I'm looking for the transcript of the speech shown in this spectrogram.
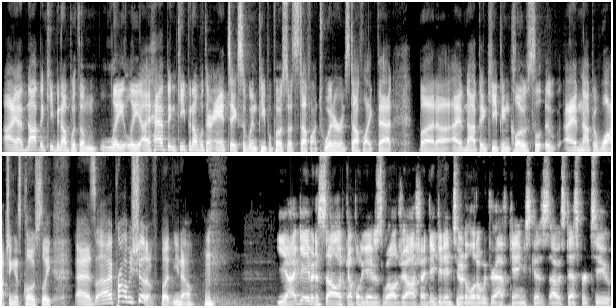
I have not been keeping up with them lately. I have been keeping up with their antics of when people post stuff on Twitter and stuff like that, but uh, I have not been keeping close. I have not been watching as closely as I probably should have. But you know. yeah, I gave it a solid couple of games as well, Josh. I did get into it a little with DraftKings because I was desperate to.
